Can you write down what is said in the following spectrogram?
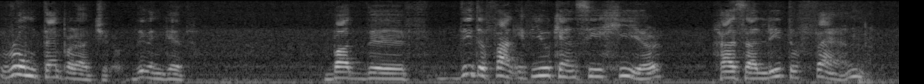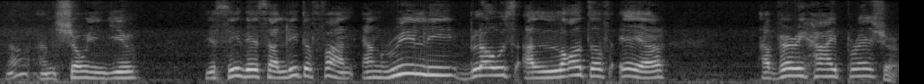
room temperature didn't get but the little fan if you can see here has a little fan no? I'm showing you. You see there's a little fan and really blows a lot of air at very high pressure.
